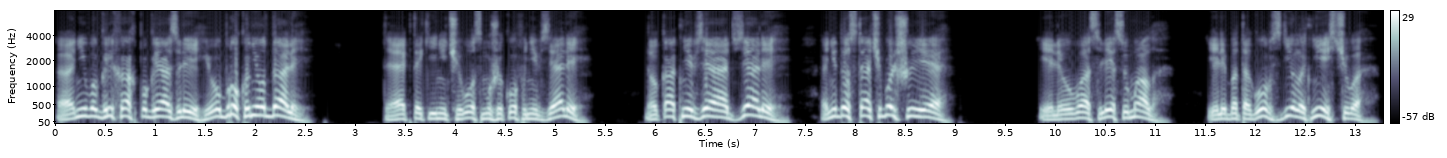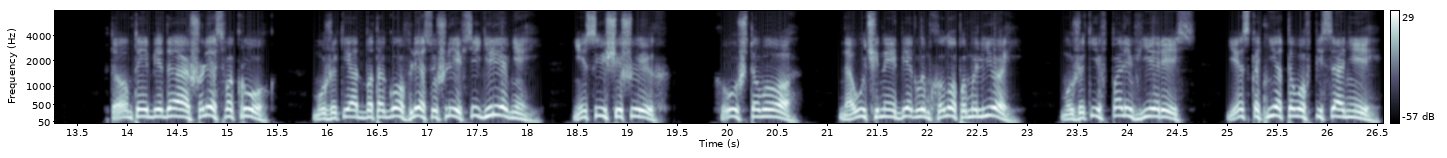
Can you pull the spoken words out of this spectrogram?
Они во грехах погрязли и оброку не отдали. Так-таки ничего с мужиков не взяли. Но как не взять, взяли, они достачи большие. Или у вас лесу мало, или батагов сделать не из чего. В том-то и беда, что лес вокруг. Мужики от батагов в лес ушли всей деревней, не сыщешь их. Хуже того, наученные беглым холопом Ильей, мужики впали в ересь, дескать, нет того в писании,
